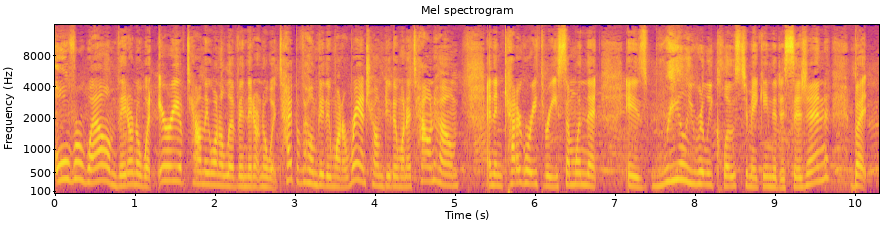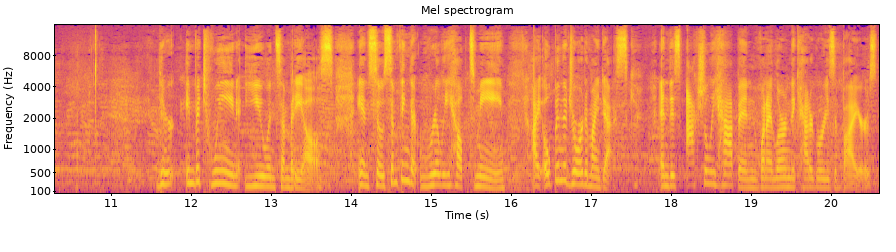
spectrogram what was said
overwhelmed. They don't know what area of town they want to live in. They don't know what type of home. Do they want a ranch home? Do they want a townhome? And then category three, someone that is really, really close to making the decision, but they're in between you and somebody else. And so, something that really helped me, I opened the drawer to my desk, and this actually happened when I learned the categories of buyers.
